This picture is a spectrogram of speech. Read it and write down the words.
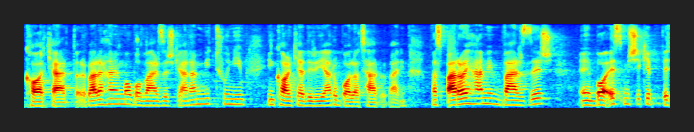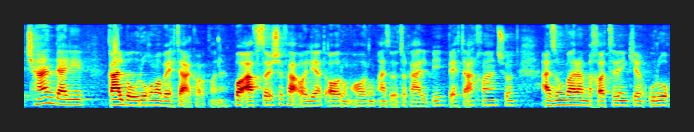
کار کرد داره. برای همین ما با ورزش کردن می‌تونیم این کارکرد ریه رو بالاتر ببریم. پس برای همین ورزش باعث میشه که به چند دلیل قلب و عروق ما بهتر کار کنه. با افزایش فعالیت آروم آروم عضلات قلبی بهتر خواهند شد. از اون برم به خاطر اینکه عروق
